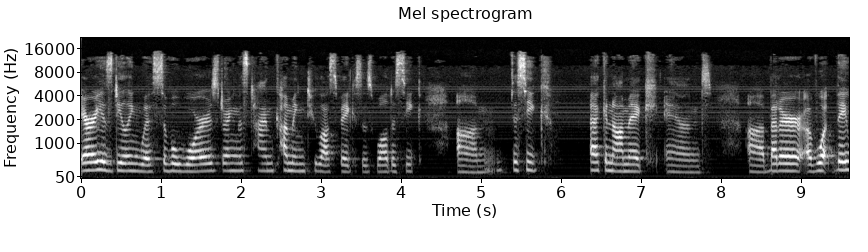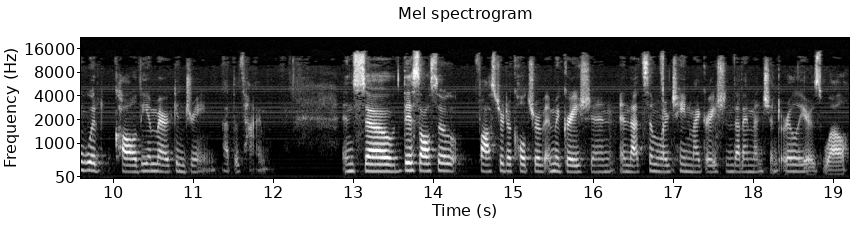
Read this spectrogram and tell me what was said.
areas dealing with civil wars during this time coming to Las Vegas as well to seek, um, to seek economic and uh, better of what they would call the American dream at the time. And so this also fostered a culture of immigration and that similar chain migration that I mentioned earlier as well.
